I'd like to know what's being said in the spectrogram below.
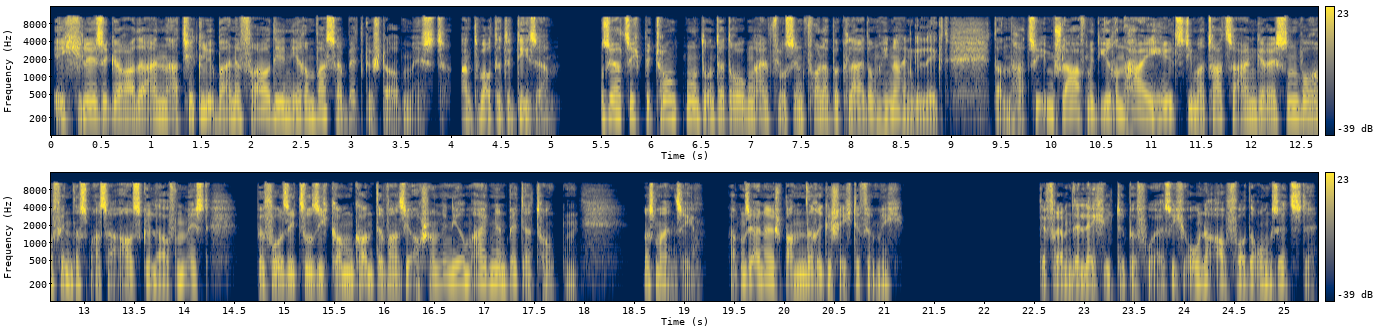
Ich lese gerade einen Artikel über eine Frau, die in ihrem Wasserbett gestorben ist, antwortete dieser. Sie hat sich betrunken und unter Drogeneinfluss in voller Bekleidung hineingelegt. Dann hat sie im Schlaf mit ihren High Heels die Matratze eingerissen, woraufhin das Wasser ausgelaufen ist. Bevor sie zu sich kommen konnte, war sie auch schon in ihrem eigenen Bett ertrunken. Was meinen Sie? Haben Sie eine spannendere Geschichte für mich? Der Fremde lächelte, bevor er sich ohne Aufforderung setzte.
